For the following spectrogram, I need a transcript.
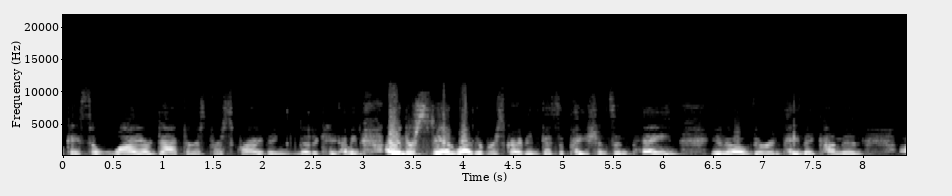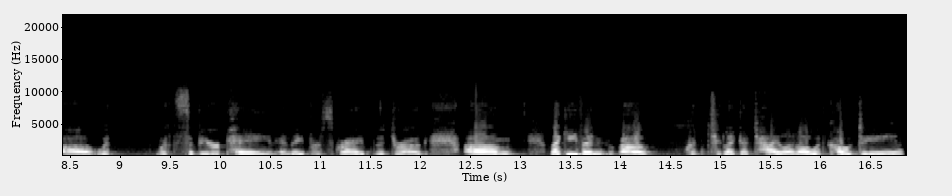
Okay, so why are doctors prescribing medication? I mean, I understand why they're prescribing because the patient's in pain. You know, they're in pain. They come in uh, with with severe pain and they prescribe the drug. Um, like even uh, could like a Tylenol with codeine,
